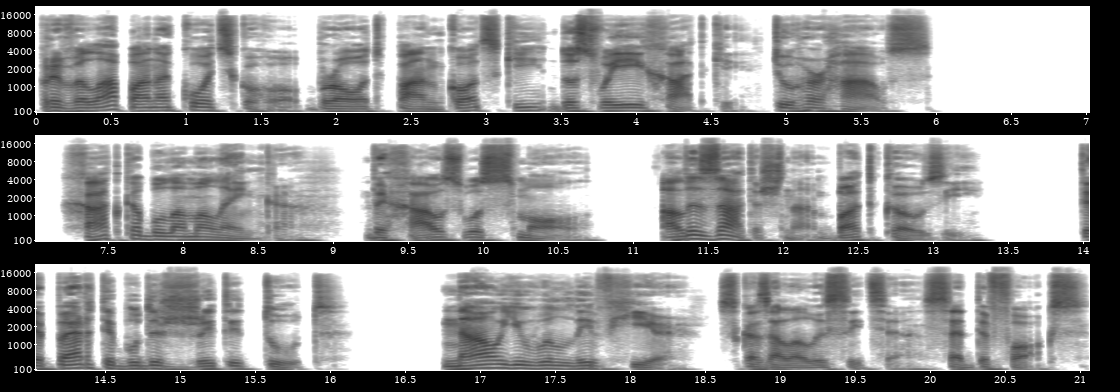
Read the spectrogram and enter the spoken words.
привела пана Коцького, brought пан Коцький, до своєї хатки, to her house. Хатка була маленька. The house was small, але затишна, but cozy. Тепер ти будеш жити тут. Now you will live here, сказала лисиця, said the fox.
